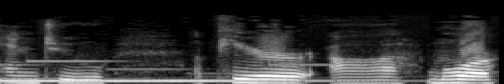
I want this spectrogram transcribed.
tend to appear uh, more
